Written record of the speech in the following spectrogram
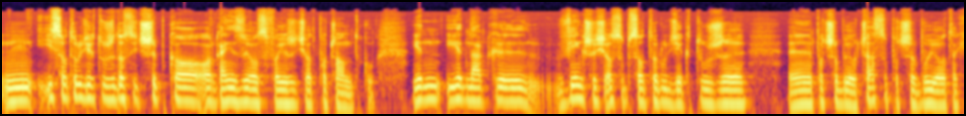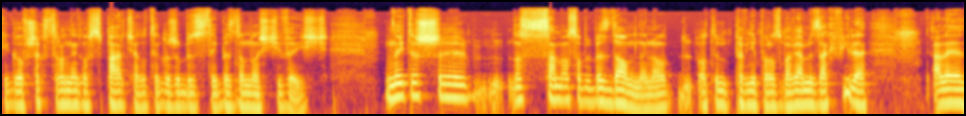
Mm, I są to ludzie, którzy dosyć szybko organizują swoje życie od początku. Jednak y, większość osób są to ludzie, którzy y, potrzebują czasu, potrzebują takiego wszechstronnego wsparcia do tego, żeby z tej bezdomności wyjść. No i też y, no, same osoby bezdomne. No, o tym pewnie porozmawiamy za chwilę, ale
